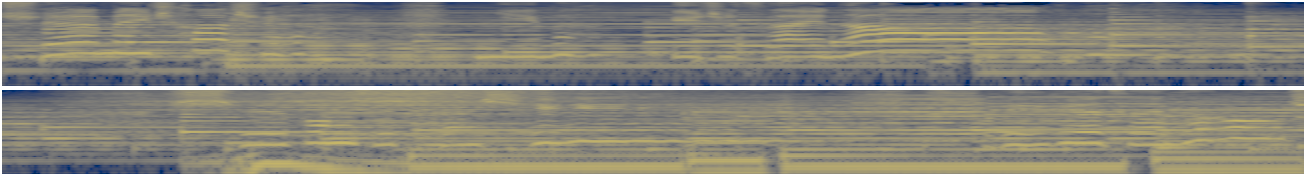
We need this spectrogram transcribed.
却没察觉你们一直在那。时光。光在叹息，岁月在老去。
